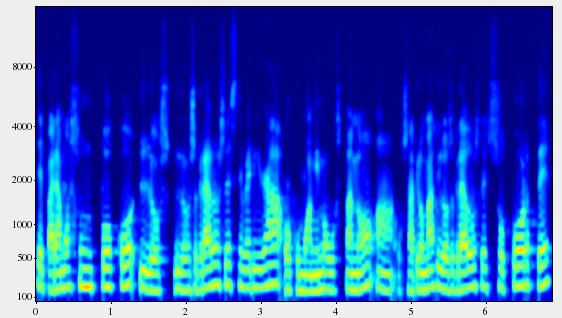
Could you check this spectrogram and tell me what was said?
separamos un poco los, los grados de severidad o como a mí me gusta ¿no? usarlo más, los grados de soporte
